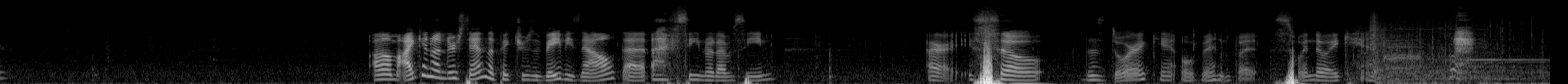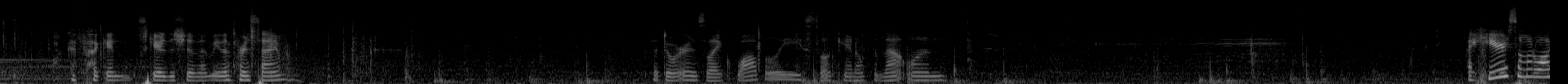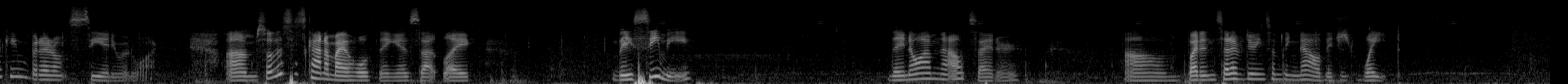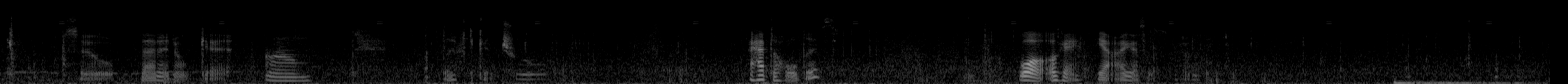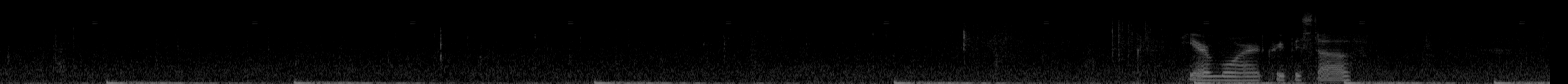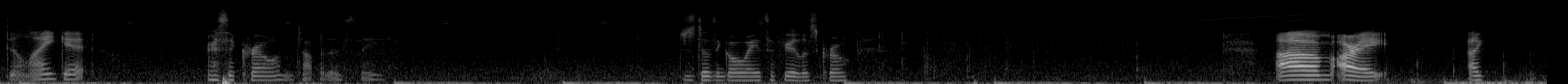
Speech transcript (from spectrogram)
Um, I can understand the pictures of babies now that I've seen what I've seen. Alright, so this door I can't open, but this window I can. I fucking scared the shit out of me the first time. The door is like wobbly, still can't open that one. I hear someone walking, but I don't see anyone walk. Um, so this is kind of my whole thing is that like they see me. They know I'm the outsider. Um, but instead of doing something now, they just wait. So that I don't get. Um, left control. I have to hold this? Well, okay. Yeah, I guess. Hear more creepy stuff. Didn't like it. There's a crow on the top of this thing. Just doesn't go away. It's a fearless crow. Um, alright. I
